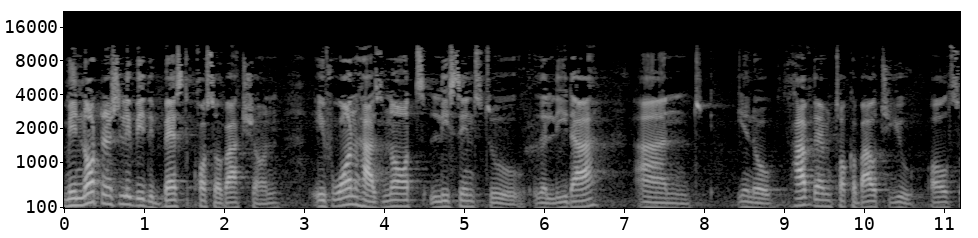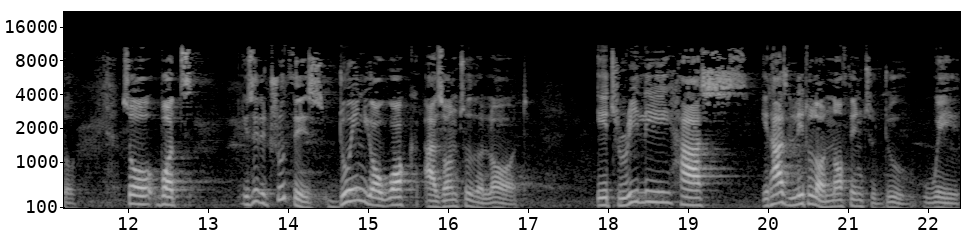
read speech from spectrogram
may not necessarily be the best course of action if one has not listened to the leader and, you know, have them talk about you also. So, but you see, the truth is, doing your work as unto the Lord, it really has, it has little or nothing to do with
